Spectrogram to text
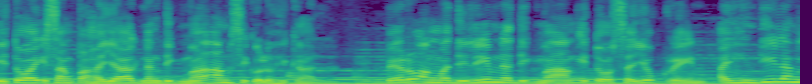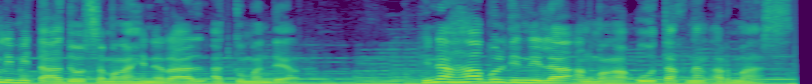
Ito ay isang pahayag ng digmaang psikolohikal. Pero ang madilim na digmaang ito sa Ukraine ay hindi lang limitado sa mga general at kumander. Hinahabol din nila ang mga utak ng armas.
